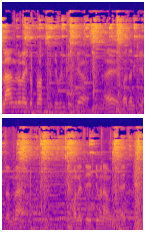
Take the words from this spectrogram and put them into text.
लाम्रो भाइको प्रस्तुति पनि देखियो है भजन कीर्तनमा मलाई चाहिँ यति पनि आउँदैन है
